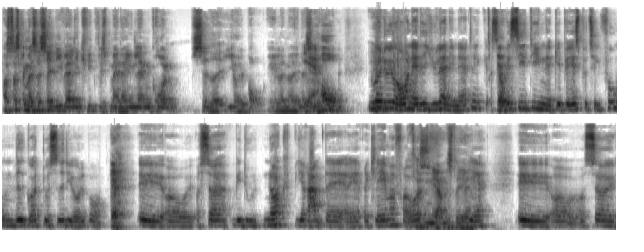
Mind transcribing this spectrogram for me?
og så skal man så selv lige være lidt kvik, hvis man af en eller anden grund sidder i Aalborg eller noget andet. Ja. Sige, Hov, nu er du jo overnattet i Jylland i nat, ikke? så jo. vil sige, at din øh, GPS på telefonen ved godt, at du har siddet i Aalborg. Ja. Øh, og, og så vil du nok blive ramt af, af reklamer fra os. Fra den nærmeste, ja. ja. Øh, og, og så, øh,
